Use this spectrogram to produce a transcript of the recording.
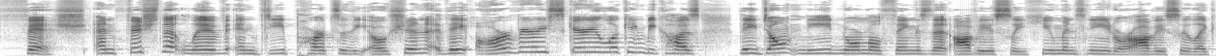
fish and fish that live in deep parts of the ocean, they are very scary looking because they don't need normal things that obviously humans need or obviously like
